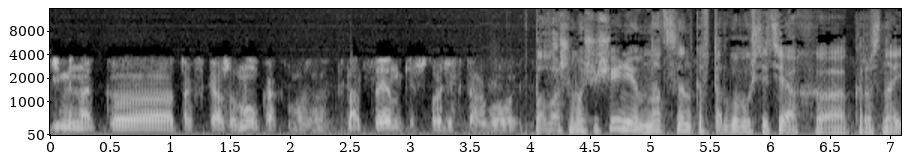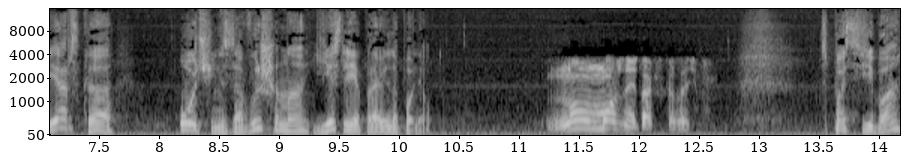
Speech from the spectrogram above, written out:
именно к, э, так скажем, ну как можно, к наценке, что ли, к торговой. По вашим ощущениям, наценка в торговых сетях э, Красноярска очень завышена, если я правильно понял. Ну, можно и так сказать. Спасибо.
